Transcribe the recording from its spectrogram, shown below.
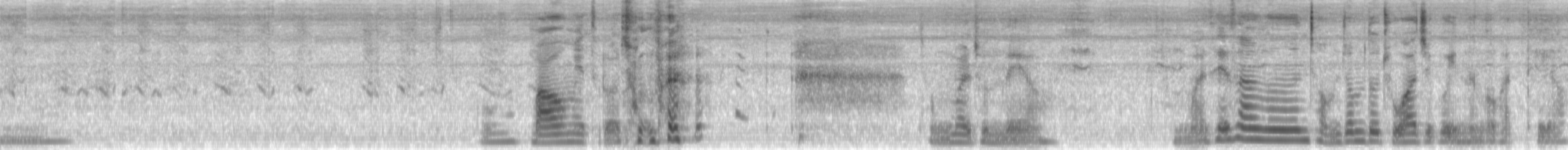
음. 어, 마음에 들어 정말. 정말 좋네요. 정말 세상은 점점 더 좋아지고 있는 것 같아요.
